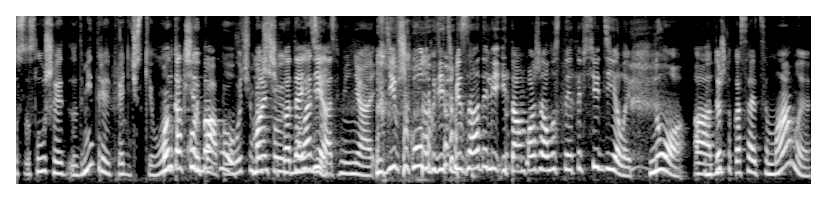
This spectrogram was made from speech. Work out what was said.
Слушая Дмитрия периодически, он, он как такой папа, очень мальчик, отойди молодец. от меня, иди в школу, где тебе задали, и там, пожалуйста, это все делай. Но а, то, что касается мамы,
